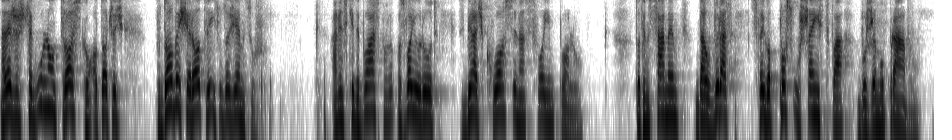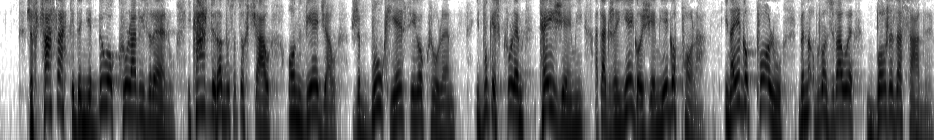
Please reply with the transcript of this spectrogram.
należy szczególną troską otoczyć wdowy, sieroty i cudzoziemców. A więc kiedy Boaz pozwolił Ród zbierać kłosy na swoim polu, to tym samym dał wyraz swojego posłuszeństwa Bożemu prawu. Że w czasach, kiedy nie było króla w Izraelu i każdy robił to, co chciał, on wiedział, że Bóg jest jego królem i Bóg jest królem tej ziemi, a także jego ziemi, jego pola. I na jego polu będą obowiązywały Boże zasady.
